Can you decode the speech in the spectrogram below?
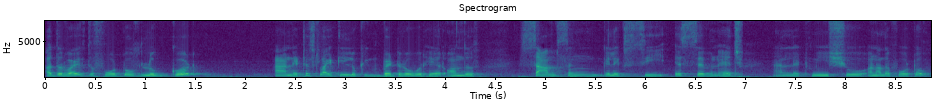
Otherwise the photos look good. And it is slightly looking better over here on the Samsung Galaxy S7 Edge and let me show another photo.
